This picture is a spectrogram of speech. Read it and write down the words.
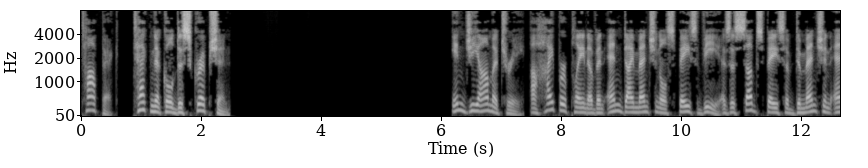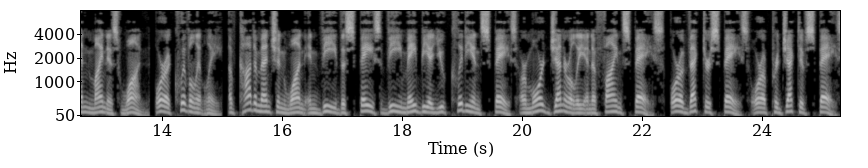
Topic Technical description In geometry, a hyperplane of an n-dimensional space V is a subspace of dimension n-1, or equivalently, of codimension 1 in V. The space V may be a Euclidean space or more generally an affine space, or a vector space or a projective space,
